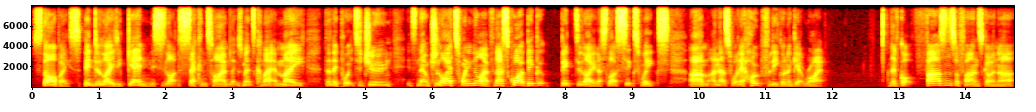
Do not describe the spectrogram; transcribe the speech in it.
Starbase, been delayed again. This is like the second time. That was meant to come out in May. Then they put it to June. It's now July 29th. And that's quite a big, big delay. That's like six weeks. Um, and that's what they're hopefully going to get right. They've got thousands of fans going out.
